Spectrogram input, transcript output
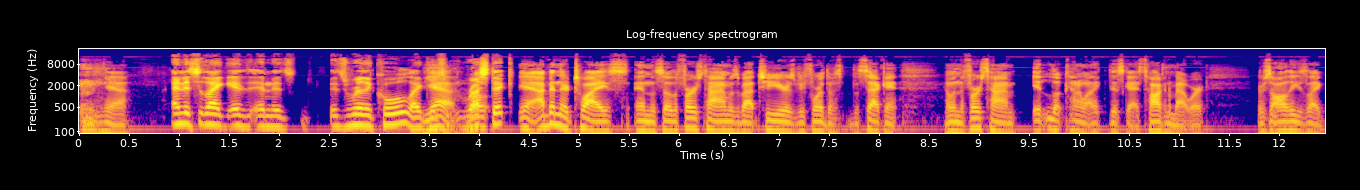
yeah. And it's like, it, and it's it's really cool. Like, Yeah, it's well, rustic. yeah, I've been there twice, and so the first time was about two years before the the second. And when the first time, it looked kind of like this guy's talking about, where there's all these like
